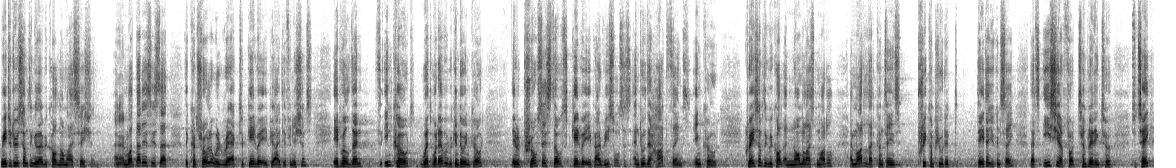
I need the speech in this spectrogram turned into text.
we introduce something that we call normalization. And, and, what that is, is that the controller will react to gateway API definitions. It will then, encode with whatever we can do in code, it will process those gateway API resources and do the hard things in code. Create something we call a normalized model, a model that contains pre-computed data, you can say, that's easier for templating to, to take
